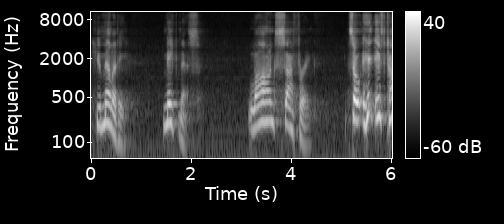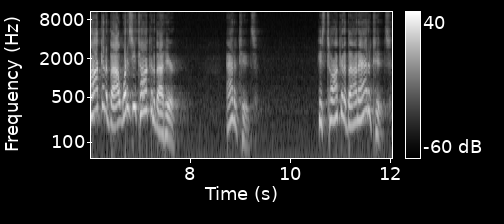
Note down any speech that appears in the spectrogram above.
humility, meekness, long suffering so he's talking about, what is he talking about here? Attitudes. He's talking about attitudes.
